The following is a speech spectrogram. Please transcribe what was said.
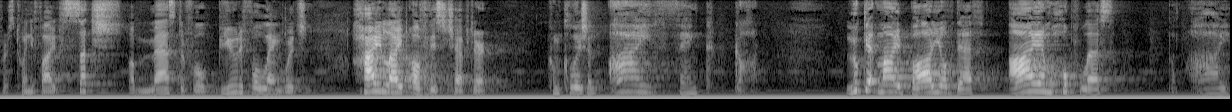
Verse 25 such a masterful, beautiful language highlight of this chapter. Conclusion I thank God. Look at my body of death. I am hopeless, but I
